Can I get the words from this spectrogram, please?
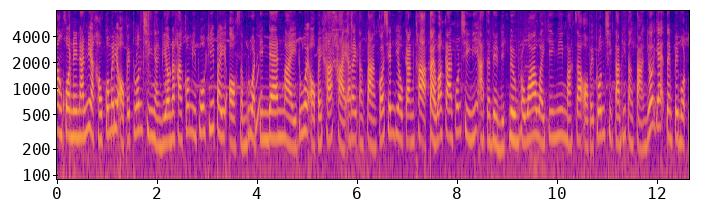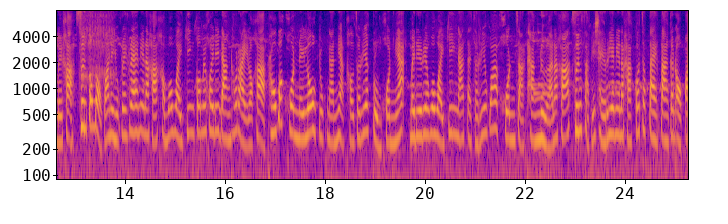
บางคนในนั้นเนี่ยเขาก็ไม่ได้ออกไปปล้นชิงอย่างเดียวนะคะ ก็มีพวกที่ไปออกสำรวจดินแดนใหม่ด้วยออกไปค้าขายอะไรต่างๆ ก็เช่นเดียวกันค่ะ แต่ว่าการปล้นชิงนี้อาจจะเด่นนิดนึงเพราะว่าไวกิ้งนี่มักจะออกไปปล้นชิงตามที่ต่างๆ เยอะแยะเต็มไปหมดเลยค่ะ ซึ่งต้องบอกว่าในยุคแรกๆเนี่ยนะคะคำว่าไวกิ้งก็ไม่ค่อยได้ดังเท่าไหร่หรอกค่ะ เพราะว่าคนในโลกยุคนั้นเนี่ยเขาจะเรียกกลุ่มคนนี้ไม่ได้เรียกว่าไวกิ้งนะ แต่จะเรียกว่าคนจากทางเหนือนะคะ ซึ่งศัพท์ที่ใช้เรียกเนี่ยนะคะ ก็จะแตกต่างกันออกไป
